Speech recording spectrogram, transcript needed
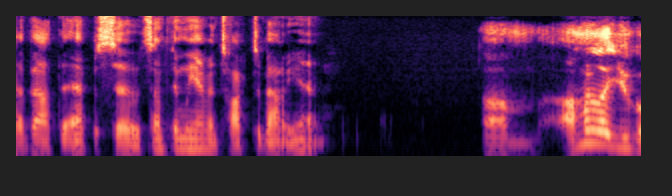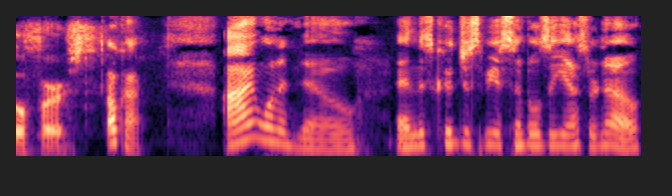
about the episode something we haven't talked about yet Um, I'm going to let you go first. okay i want to know and this could just be as simple as a yes or no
